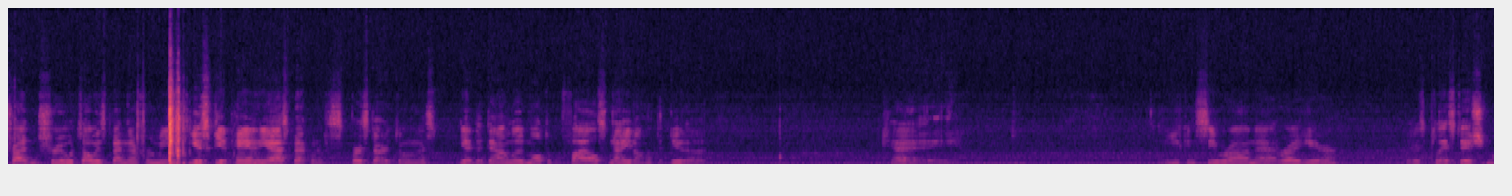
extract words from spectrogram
tried and true. It's always been there for me. It used to be a pain in the ass back when I first started doing this. You had to download multiple files. Now you don't have to do that. Okay. You can see where I'm at right here. There's PlayStation.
